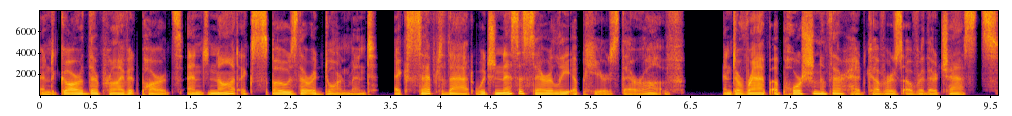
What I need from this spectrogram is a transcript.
and guard their private parts, and not expose their adornment, except that which necessarily appears thereof and to wrap a portion of their head covers over their chests,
